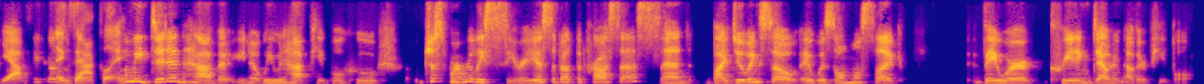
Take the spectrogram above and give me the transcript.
Yeah, because exactly. when we didn't have it, you know, we would have people who just weren't really serious about the process. And by doing so, it was almost like they were creating doubt in other people,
